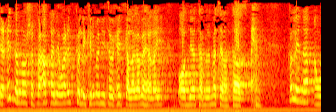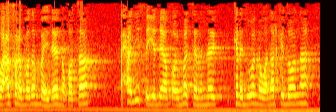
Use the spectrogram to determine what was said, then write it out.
Ee ciddan loo shafaaco qaadaya waa cid kolley kelimadii tawxiidka lagaba helay oo dee matalan taas. Kollayna anwaaco fara badan bay dee noqotaa. Axaadiista iyo dee aqoon matalan kala duwanna waan arki doonaa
